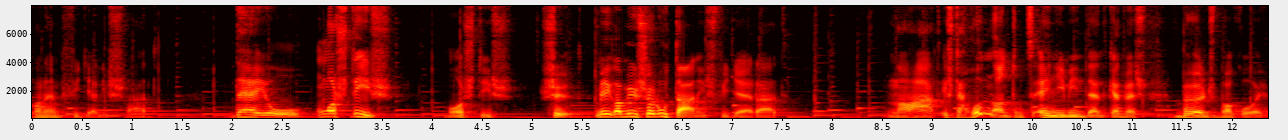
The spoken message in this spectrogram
hanem figyel is rád. De jó, most is! Most is. Sőt, még a műsor után is figyel rád. Na hát, és te honnan tudsz ennyi mindent, kedves bölcsbagoly?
